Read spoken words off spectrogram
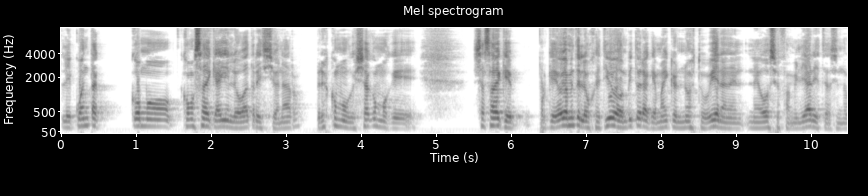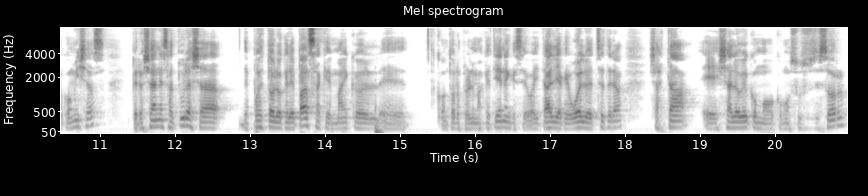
le cuenta cómo, sabe que alguien lo va a traicionar, pero es como que ya como que ya sabe que, porque obviamente el objetivo de Don Vito era que Michael no estuviera en el negocio familiar, y estoy haciendo comillas, pero ya en esa altura, ya después de todo lo que le pasa, que Michael, eh, con todos los problemas que tiene, que se va a Italia, que vuelve, etcétera, ya está, eh, ya lo ve como, su sucesor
